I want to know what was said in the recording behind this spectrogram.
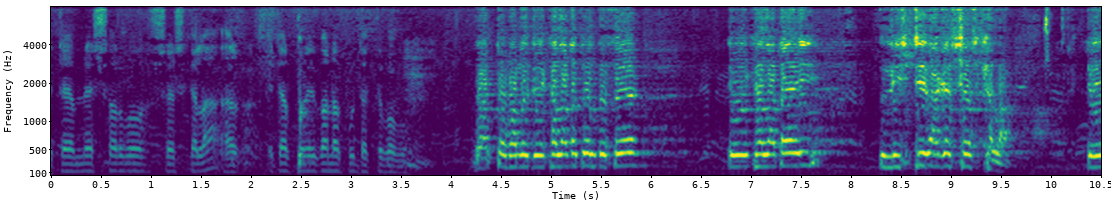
এটা এমনি সর্বশেষ খেলা, আর এটার পরে গনারপুর দেখতে পাবো। বর্তমানে যে খেলাটা চলতেছে, এই খেলাটাই লিস্টির আগের শেষ খেলা। এই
